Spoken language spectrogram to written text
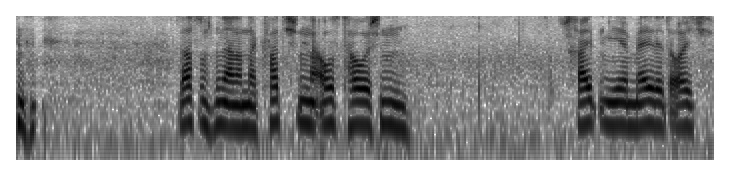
lasst uns miteinander quatschen, austauschen. Schreibt mir, meldet euch.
